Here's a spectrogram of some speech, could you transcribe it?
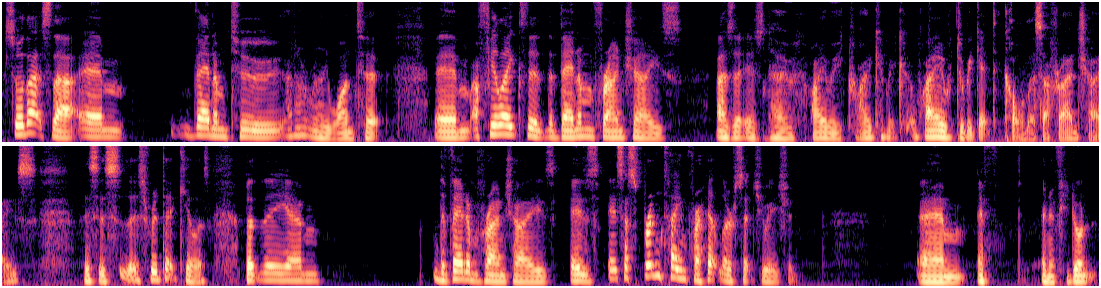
So that's that. Um, Venom two. I don't really want it. Um, I feel like the the Venom franchise, as it is now, why we why can we why do we get to call this a franchise? This is it's ridiculous. But the um, the Venom franchise is it's a springtime for Hitler situation. Um, if and if you don't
